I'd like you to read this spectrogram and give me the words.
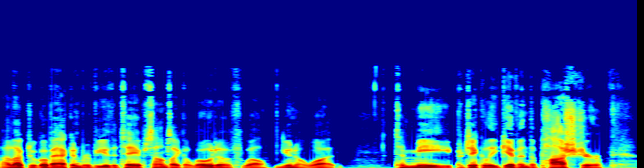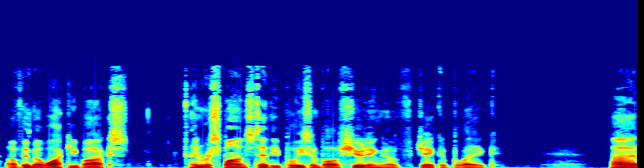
I like to go back and review the tape. Sounds like a load of, well, you know what, to me, particularly given the posture of the Milwaukee Bucks in response to the police involved shooting of Jacob Blake. Uh,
